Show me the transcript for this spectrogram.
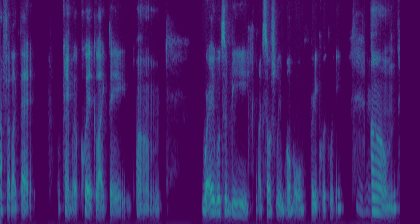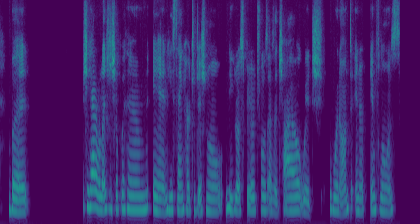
I feel like that came up quick. Like they um were able to be like socially mobile pretty quickly. Mm-hmm. Um, but she had a relationship with him and he sang her traditional Negro spirituals as a child, which went on to inter- influence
